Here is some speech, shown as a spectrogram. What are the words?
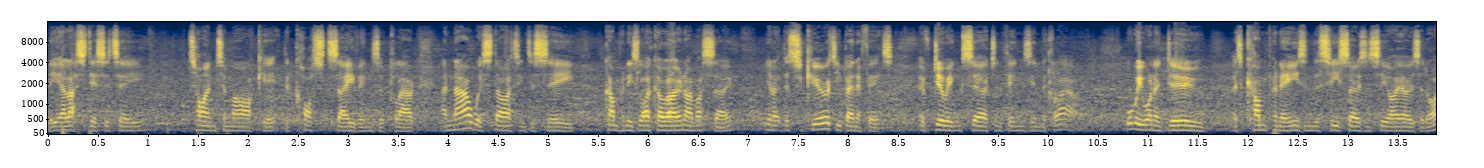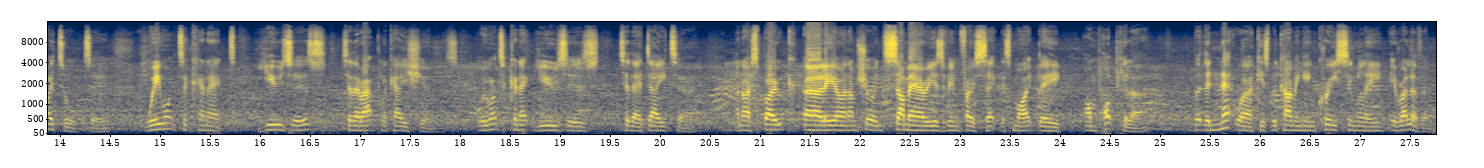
the elasticity, time to market, the cost savings of cloud. And now we're starting to see companies like our own, I must say, you know, the security benefits of doing certain things in the cloud. What we want to do as companies and the CISOs and CIOs that I talk to, we want to connect users to their applications. We want to connect users to their data. And I spoke earlier, and I'm sure in some areas of InfoSec this might be unpopular, but the network is becoming increasingly irrelevant.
